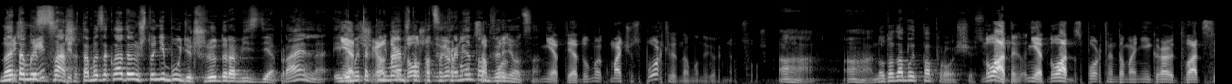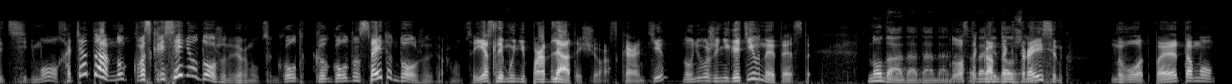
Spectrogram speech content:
Но То это есть, мы, принципе... Саша, это мы закладываем, что не будет Шрюдера везде, правильно? Или Нет, мы так Шрёдер понимаем, что под Сакраментом он вернется? Нет, я думаю, к матчу с Портлендом он вернется уже. Ага. Ага, ну тогда будет попроще. Ну ладно, нет, ну ладно, с Портлендом они играют 27-го. Хотя да, ну к воскресенью он должен вернуться. Голд, к Голден Стейт он должен вернуться. Если ему не продлят еще раз карантин, но у него же негативные тесты. Ну да, да, да, да. Просто contact tracing. Ну вот, поэтому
